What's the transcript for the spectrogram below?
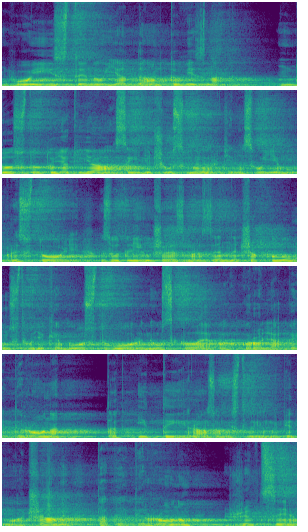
Воістину я дам тобі знак. Достоту, як я, сидячи у смерті на своєму престолі, зотлів через мерзенне чаклунство, яке було створене у склепах короля Гейтерона, так і ти разом із твоїми підмогачами та Гейтероном живцем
